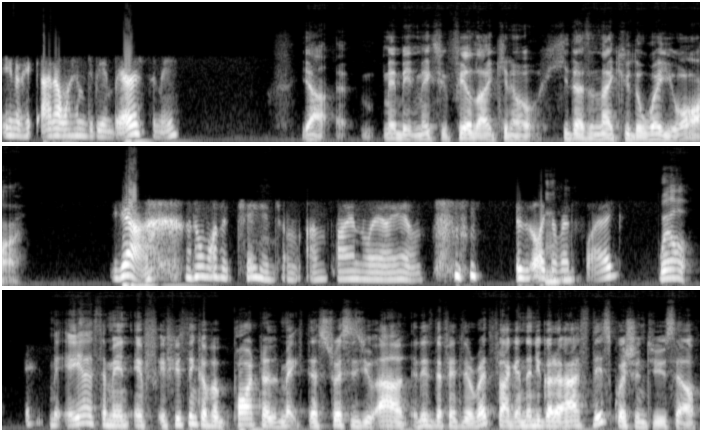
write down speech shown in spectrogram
you know, I don't want him to be embarrassed to me. Yeah, maybe it makes you feel like, you know, he doesn't like you the way you are. Yeah, I don't want to change. I'm I'm fine the way I am. Is it like mm-hmm. a red flag? Well, yes. I mean, if if you think of a partner that makes that stresses you out, it is definitely a red flag. And then you got to ask this question to yourself:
